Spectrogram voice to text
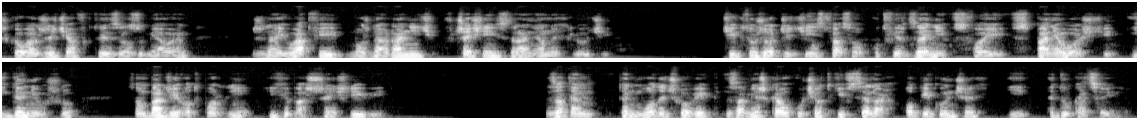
szkoła życia, w której zrozumiałem, że najłatwiej można ranić wcześniej zranionych ludzi. Ci, którzy od dzieciństwa są utwierdzeni w swojej wspaniałości i geniuszu, są bardziej odporni i chyba szczęśliwi. Zatem ten młody człowiek zamieszkał u ciotki w celach opiekuńczych i edukacyjnych.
